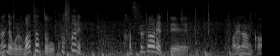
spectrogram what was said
なんだこれわざと起こされ担がれてあれなんか。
